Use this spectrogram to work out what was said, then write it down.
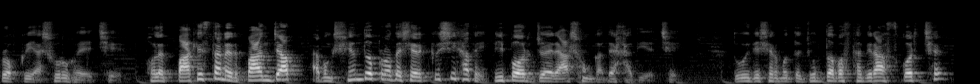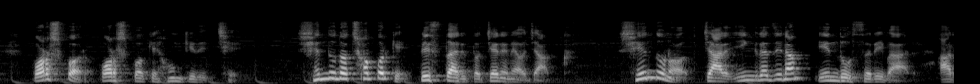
প্রক্রিয়া শুরু হয়েছে। ফলে পাকিস্তানের পাঞ্জাব এবং সিন্ধু প্রদেশের কৃষি খাতে বিপর্যয়ের আশঙ্কা দেখা দিয়েছে। দুই দেশের মধ্যে যুদ্ধাবস্থা বিরাজ করছে, পরস্পর পরস্পরকে হুমকি দিচ্ছে। সিন্ধু নদ সম্পর্কে বিস্তারিত জেনে নেওয়া যাক। সিন্ধু নদ, যার ইংরেজি নাম ইন্দুস রিভার, আর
